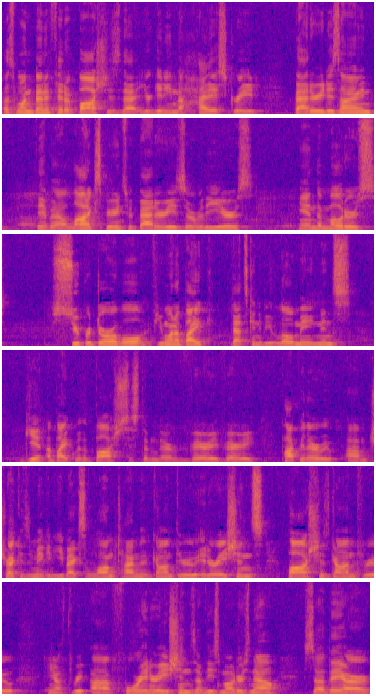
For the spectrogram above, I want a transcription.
That's one benefit of Bosch is that you're getting the highest grade battery design. They have a lot of experience with batteries over the years and the motors super durable. If you want a bike that's going to be low maintenance, get a bike with a Bosch system. They're very, very popular. Um, Trek has been making e-bikes a long time. They've gone through iterations. Bosch has gone through, you know, three, uh, four iterations of these motors now. So they are,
